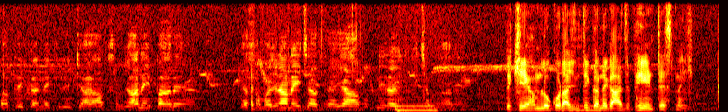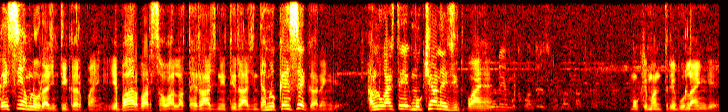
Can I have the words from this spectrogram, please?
बातें करने के लिए क्या आप समझा नहीं पा रहे हैं? या समझना नहीं चाहते हैं? या आप अपनी राजनीति चमका रहे हैं? देखिए हम लोग को राजनीति करने का आज भी इंटरेस्ट नहीं। कैसे हम लोग राजनीति कर पाएँगे? ये बार बार सवाल आता है राजनीति राजनीति हम लोग कैसे करेंगे? हम लोग आज तक एक मुखिया नहीं जीत पाए हैं। मुख्यमंत्री बुलाएँगे।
